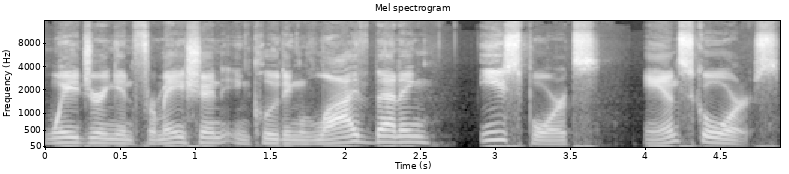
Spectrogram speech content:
wagering information, including live betting, esports, and scores.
